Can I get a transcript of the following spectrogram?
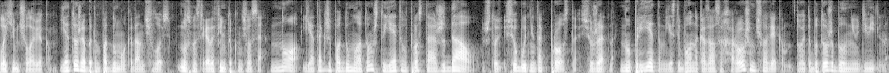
плохим человеком. Я тоже об этом подумал, когда началось. Ну, в смысле, когда фильм только начался. Но я также подумал о том, что я этого просто ожидал, что все будет не так просто, сюжетно. Но при этом, если бы он оказался хорошим человеком, то это бы тоже было неудивительно.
